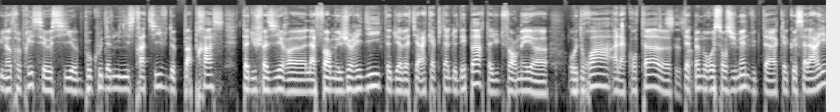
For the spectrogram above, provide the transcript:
Une entreprise, c'est aussi euh, beaucoup d'administratifs, de paperasse. Tu as dû choisir euh, la forme juridique, tu as dû investir un capital de départ, tu as dû te former euh, au droit, à la compta, euh, peut-être même aux ressources humaines vu que tu as quelques salariés.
